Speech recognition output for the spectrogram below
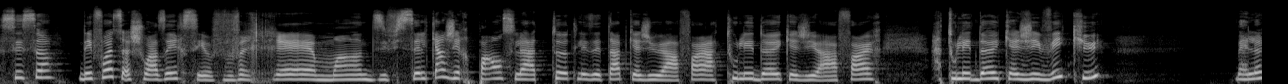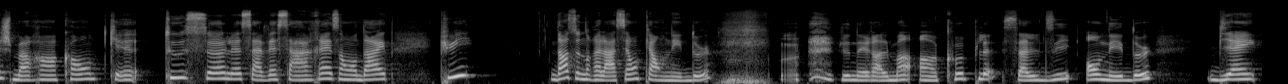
c'est ça. Des fois, se choisir, c'est vraiment difficile. Quand j'y repense là, à toutes les étapes que j'ai eu à faire, à tous les deuils que j'ai eu à faire, à tous les deuils que j'ai vécus, ben là, je me rends compte que tout ça, là, ça avait sa raison d'être. Puis, dans une relation, quand on est deux, généralement en couple, ça le dit, on est deux, bien,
